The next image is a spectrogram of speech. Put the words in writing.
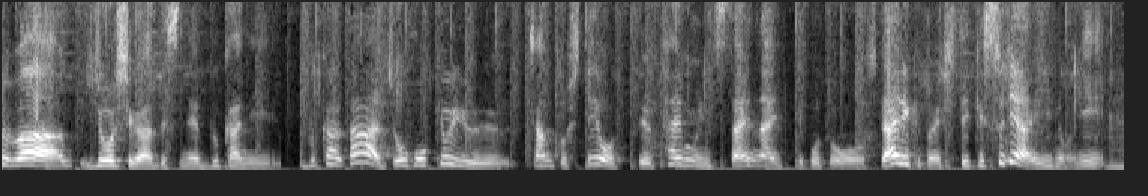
えば上司がですね部下に部下が情報共有ちゃんとしてよっていうタイムに伝えないってことをダイレクトに指摘すりゃいいのに、うん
